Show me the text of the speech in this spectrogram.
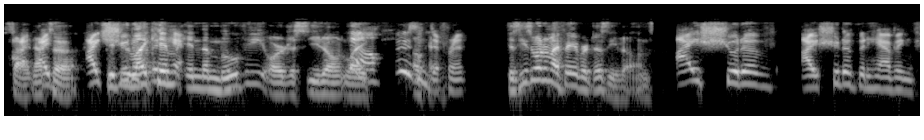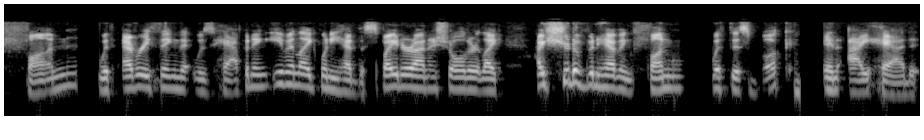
sorry, I- not I- to. I did you like him ha- in the movie, or just you don't like? no, it was okay. indifferent. Because he's one of my favorite Disney villains. I should have I should have been having fun with everything that was happening, even like when he had the spider on his shoulder. Like I should have been having fun with this book, and I had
